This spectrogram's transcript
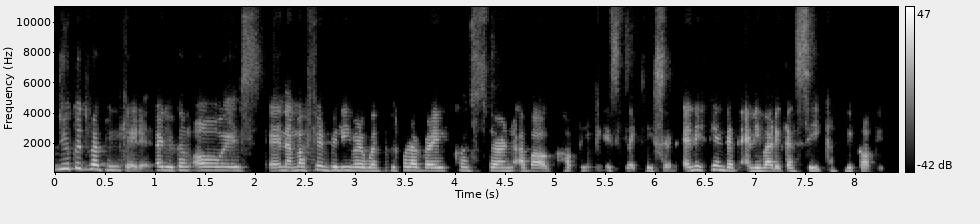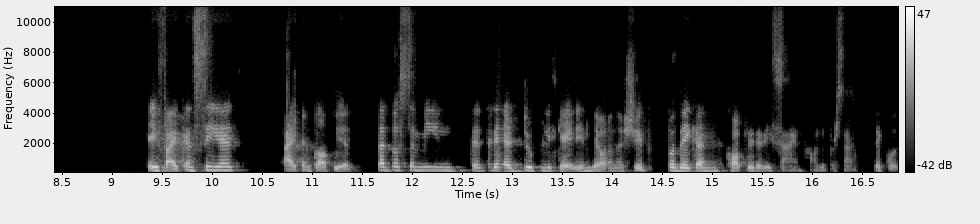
You could replicate it. And you can always, and I'm a firm believer when people are very concerned about copying, it's like, listen, anything that anybody can see can be copied. If I can see it, I can copy it. That doesn't mean that they are duplicating the ownership, but they can copy the design 100%. They could.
